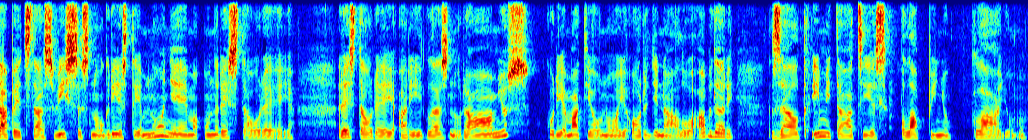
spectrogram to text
Tāpēc tās visas no griestiem noņēma un restaurēja. Restaurēja arī gleznu rāmjus, kuriem atjaunoja oriģinālo apdari, zelta imitācijas lapiņu klājumu.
